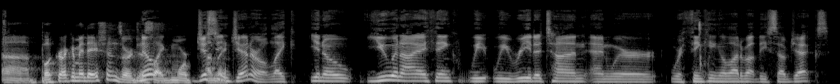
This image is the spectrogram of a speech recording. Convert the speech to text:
uh, book recommendations or just no, like more just in general. Like you know you and i i think we we read a ton and we're we're thinking a lot about these subjects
